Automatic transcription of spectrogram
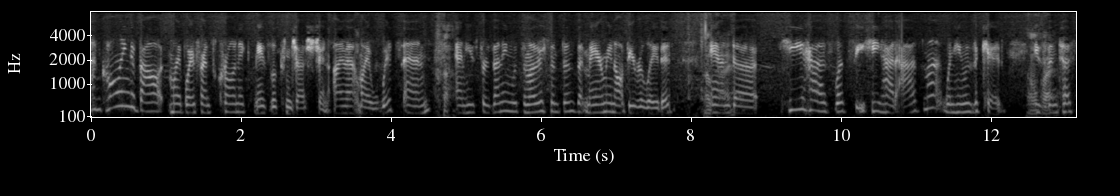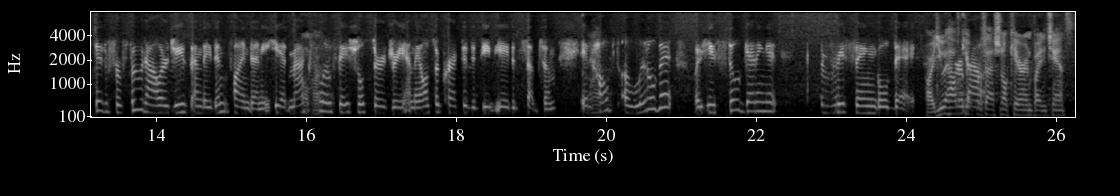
I'm calling about my boyfriend's chronic nasal congestion. I'm at my wit's end, and he's presenting with some other symptoms that may or may not be related. Okay. And uh, he has, let's see, he had asthma when he was a kid. Oh, he's been tested for food allergies, and they didn't find any. He had oh, maxillofacial surgery, and they also corrected a deviated septum. It helped a little bit, but he's still getting it every single day. Are you a healthcare about- professional, Karen, by any chance?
